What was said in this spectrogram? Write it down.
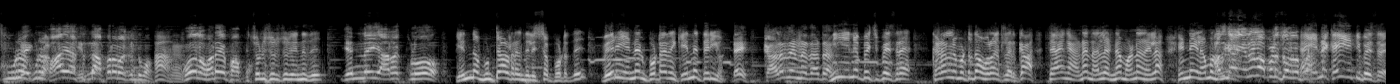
குடுறா, குடுறா. பாயாசத்தை அப்புறமா கிண்டுவோம். முதல்ல வடையை பாப்போம் சொல்லு சொல்லு சொல்லு என்னது? எண்ணெய் அரை கிலோ. என்ன முட்டாள்ற இந்த லிஸ்ட போட்டது? வெறும் என்னன்னு போட்டா எனக்கு என்ன தெரியும்? டேய் கலர் என்னதாடா நீ என்ன பேச்சு பேசுற? கடல்ல மட்டும் தான் உலகத்துல இருக்கா? தேங்காய் எண்ணெய் நல்ல எண்ணெய் மண்ணெண்ணெய் எல்லாம் எண்ணெய் இல்லாம பண்ண சொல்றப்ப ஏய், என்ன கை நீட்டி பேசுற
